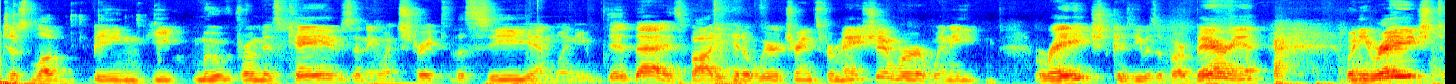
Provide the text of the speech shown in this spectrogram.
just loved being. He moved from his caves and he went straight to the sea. And when he did that, his body hit a weird transformation where when he raged, because he was a barbarian, when he raged,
